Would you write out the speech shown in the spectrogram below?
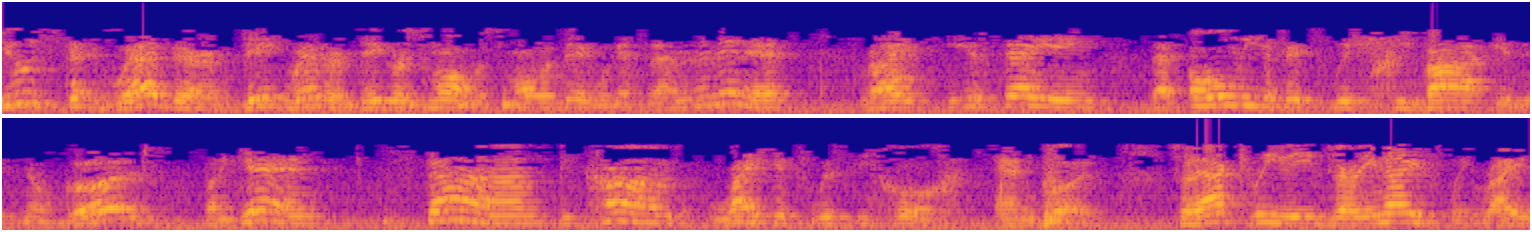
you say, whether big, whether big or small, or small or big, we'll get to that in a minute, right? He is saying that only if it's with Shiva is it no good, but again, Stam becomes like it's with Sichuch and good. So it actually reads very nicely, right?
